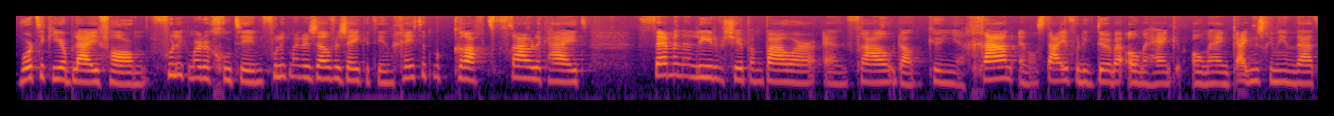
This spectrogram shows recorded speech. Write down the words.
Word ik hier blij van? Voel ik me er goed in? Voel ik me er zelfverzekerd in? Geeft het me kracht, vrouwelijkheid? Feminine leadership en power. En vrouw, dan kun je gaan. En dan sta je voor die deur bij ome Henk. En ome Henk kijkt misschien inderdaad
